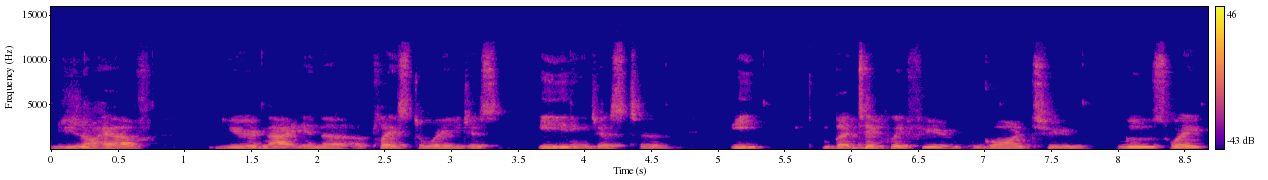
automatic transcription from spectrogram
you don't have you're not in a, a place to where you're just eating just to eat but typically, if you're going to lose weight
